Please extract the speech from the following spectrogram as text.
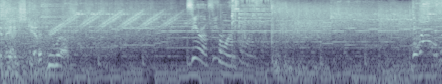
Activating skill. If you will. Zero form. Duality.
